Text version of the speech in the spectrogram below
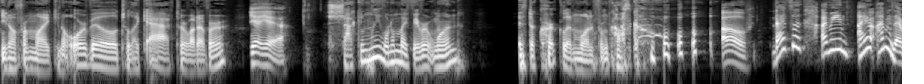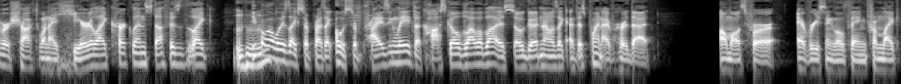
You know, from like you know Orville to like Act or whatever. Yeah. Yeah. yeah. Shockingly, one of my favorite one is the Kirkland one from Costco. Oh, that's a. I mean, I I'm never shocked when I hear like Kirkland stuff is like Mhm. people always like surprised like oh surprisingly the Costco blah blah blah is so good and I was like at this point I've heard that almost for every single thing from like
